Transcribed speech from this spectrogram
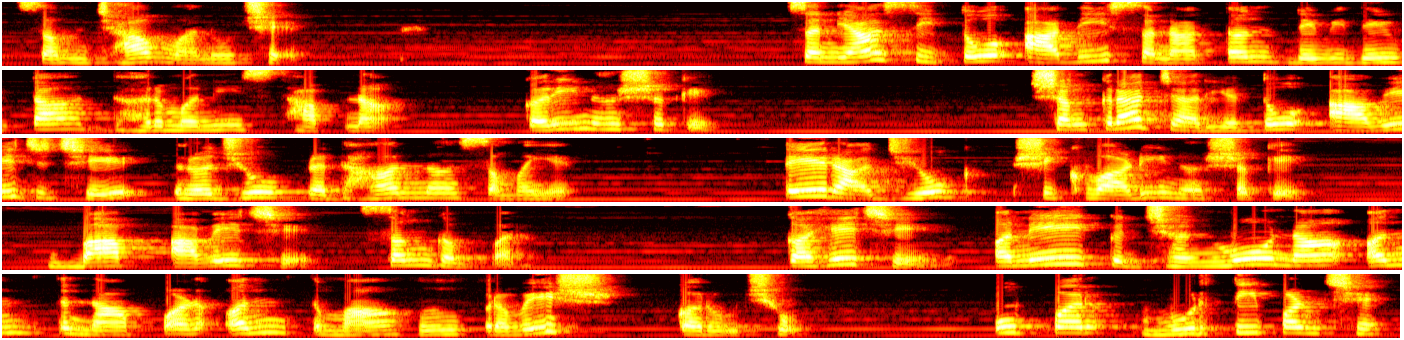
સમજાવવાનું છે. સંન્યાસી તો આદિ સનાતન દેવી દેવતા ધર્મની સ્થાપના કરી ન શકે. શંકરાચાર્ય તો આવે જ છે રજો પ્રધાનના સમયે. તે રાજયોગ શીખવાડી ન શકે. બાપ આવે છે સંગમ પર. કહે છે, અનેક જન્મોના અંતના પણ અંતમાં હું પ્રવેશ કરું છું. ઉપર મૂર્તિ પણ છે.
